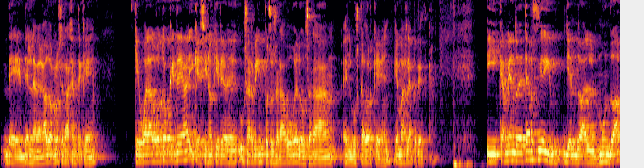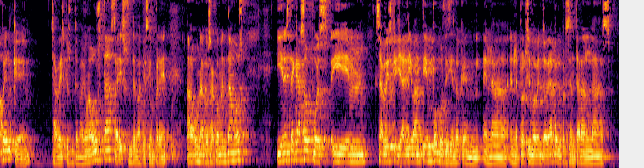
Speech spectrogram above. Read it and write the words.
del navegador, ¿no? Será gente que, que igual algo toquetea y que si no quiere usar Bing, pues usará Google o usará el buscador que, que más le apetezca. Y cambiando de tercio y yendo al mundo Apple, que sabéis que es un tema que me gusta, sabéis que es un tema que siempre alguna cosa comentamos, y en este caso, pues mm, sabéis que ya llevan tiempo pues diciendo que en, el próximo evento de Apple presentarán las,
